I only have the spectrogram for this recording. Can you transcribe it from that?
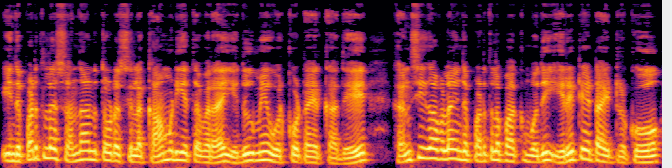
இந்த படத்துல சந்தானத்தோட சில காமெடியை தவிர எதுவுமே ஒர்க் அவுட் ஆயிருக்காது. ஹன்சிகாவெல்லாம் இந்த படத்துல பார்க்கும்போது இரிட்டேட் ஆயிட்டு இருக்கும்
